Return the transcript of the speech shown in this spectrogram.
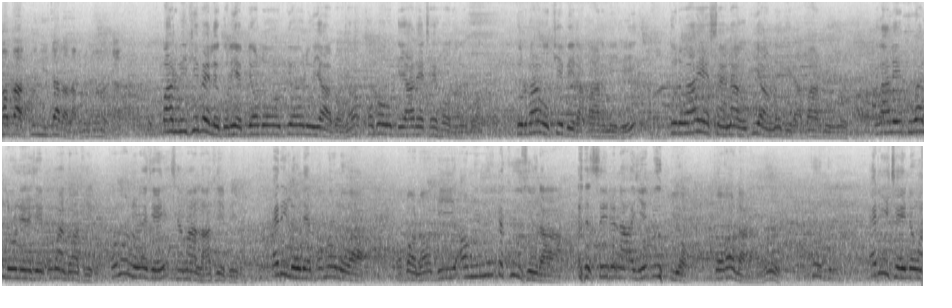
ထောက်ပကူညီကြတာလားဘယ်လိုပြောလဲကြာ ပါရမီဖြစ်ပဲလို့ကိုလေးကပြောလို့ပြောလို့ရပါတော့ဘုံဘုံတရားတဲ့ထဲဟောတယ်လို့ပေါ့သူတစ်ပါးကိုဖြစ်ပေးတာပါရမီတွေသူတစ်ပါးရဲ့ဆန္ဒကိုပြည့်အောင်လုပ်ပေးတာပါရမီကိုဒါကလေ तू ကလိုနေတဲ့ချိန်ပုံမှန်သွားဖြစ်တယ်ပုံမှန်လိုတဲ့ချိန်ဆမ်းမလာဖြစ်ပေးတယ်အဲ့ဒီလိုလေပုံမှန်လိုကဟောပေါ့နော်ဒီအောင်မြင်မှုတစ်ခုဆိုတာစေတနာအရေးပြုပြီးတော့ပေါ်ပေါက်လာတာကိုခုအဲ့ဒီချိန်တုန်းက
